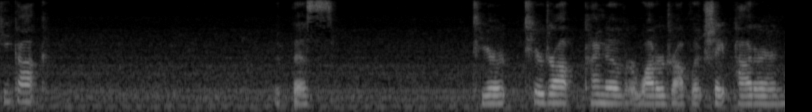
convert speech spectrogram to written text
Peacock, with this tear teardrop kind of or water droplet shape pattern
